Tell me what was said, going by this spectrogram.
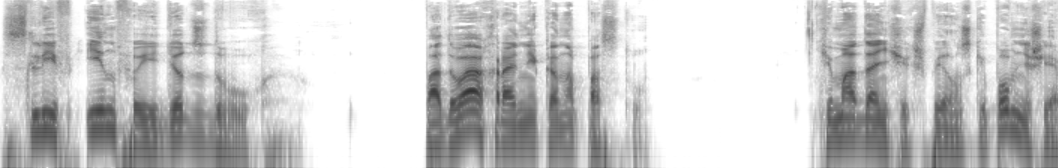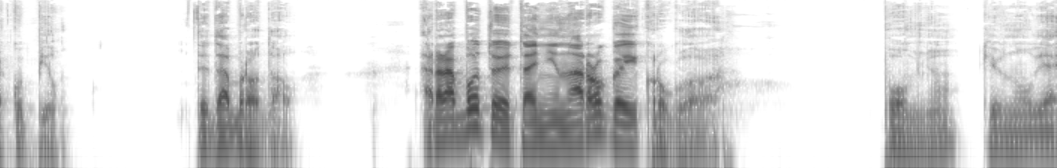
Слив инфы идет с двух. По два охранника на посту. Чемоданчик шпионский, помнишь, я купил? Ты добро дал. Работают они на Рога и Круглого. Помню, кивнул я.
